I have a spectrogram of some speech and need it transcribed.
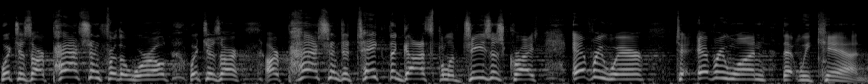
which is our passion for the world, which is our, our passion to take the gospel of Jesus Christ everywhere to everyone that we can.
